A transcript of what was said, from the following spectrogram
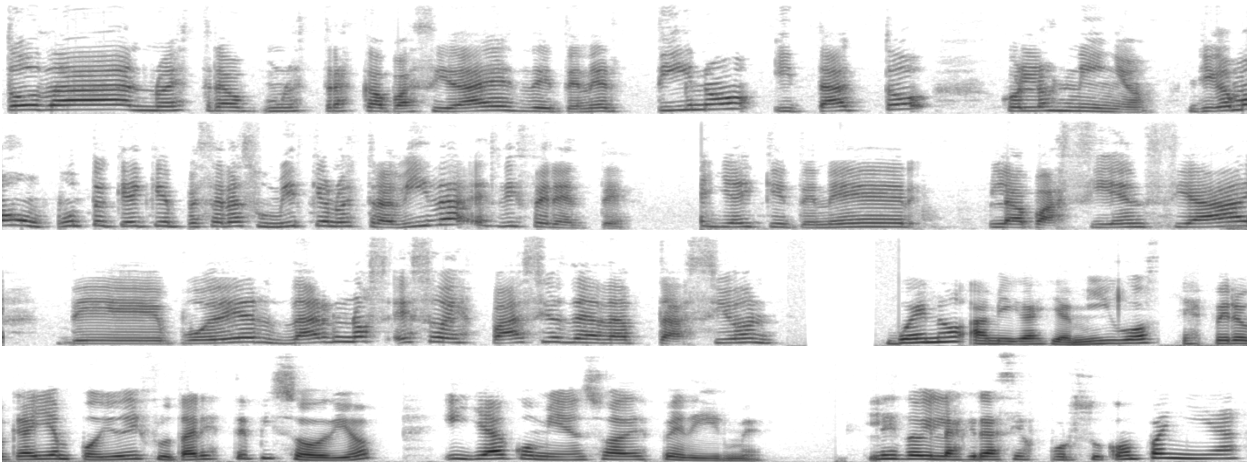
todas nuestras capacidades de tener tino y tacto con los niños. Llegamos a un punto que hay que empezar a asumir que nuestra vida es diferente y hay que tener la paciencia de poder darnos esos espacios de adaptación. Bueno, amigas y amigos, espero que hayan podido disfrutar este episodio y ya comienzo a despedirme. Les doy las gracias por su compañía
